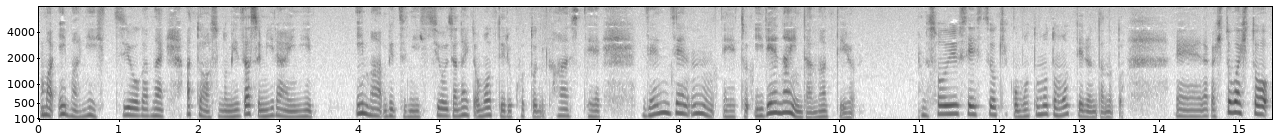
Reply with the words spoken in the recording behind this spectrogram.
まあ、今に必要がないあとはその目指す未来に今別に必要じゃないと思っていることに関して全然、えーと、入れないんだなっていうそういう性質を結構もともと持ってるんだなと。えー、だか人は人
